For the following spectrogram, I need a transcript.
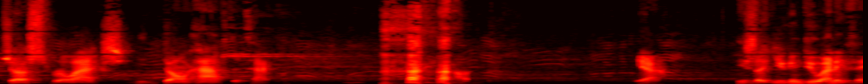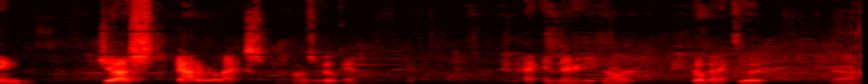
just relax. You don't have to tackle. yeah. He's like, you can do anything, just gotta relax. I was like, okay. Back in there, you know, go back to it. Yeah.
